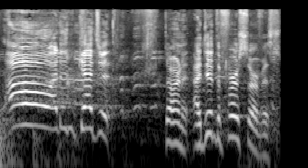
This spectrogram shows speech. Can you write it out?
Oh, I didn't catch it. Darn it. I did the first service.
